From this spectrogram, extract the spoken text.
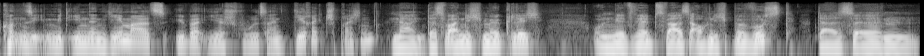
Konnten Sie mit ihm denn jemals über Ihr Schwulsein direkt sprechen? Nein, das war nicht möglich. Und mir selbst war es auch nicht bewusst, dass ähm,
